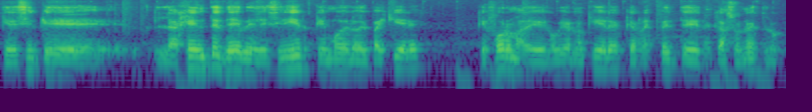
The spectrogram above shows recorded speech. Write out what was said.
Quiere decir que la gente debe decidir qué modelo del país quiere, qué forma de gobierno quiere, que respete, en el caso nuestro,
